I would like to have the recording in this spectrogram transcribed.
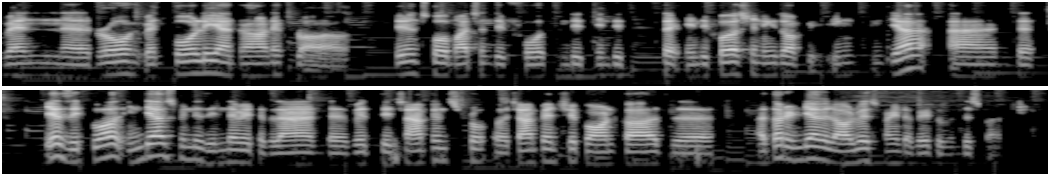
when uh, Ro, when Kohli and Rahane didn't score much in the fourth in the in the in the first innings of India and. Uh, Yes, it was India's win is inevitable, and uh, with the champions uh, championship on cards, uh, I thought India will always find a way to win this match.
